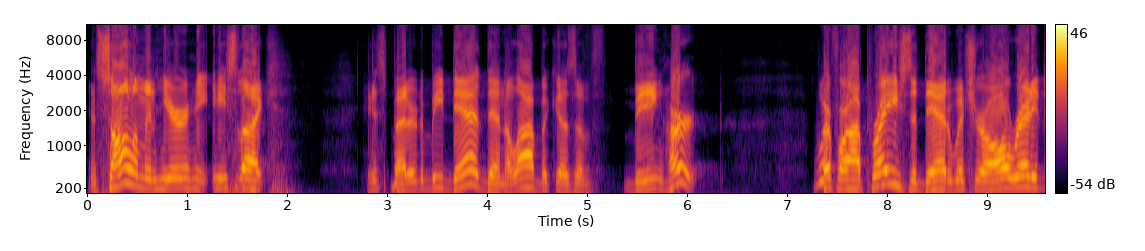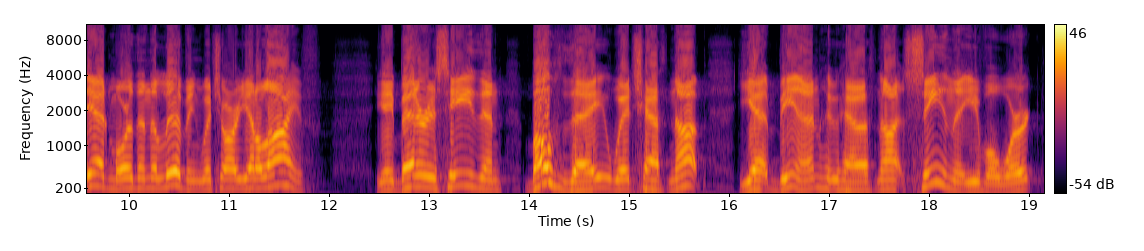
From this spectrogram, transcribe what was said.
And solomon here he, he's like it's better to be dead than alive because of being hurt. Wherefore I praise the dead which are already dead more than the living which are yet alive. Yea, better is he than both they which hath not yet been, who hath not seen the evil work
